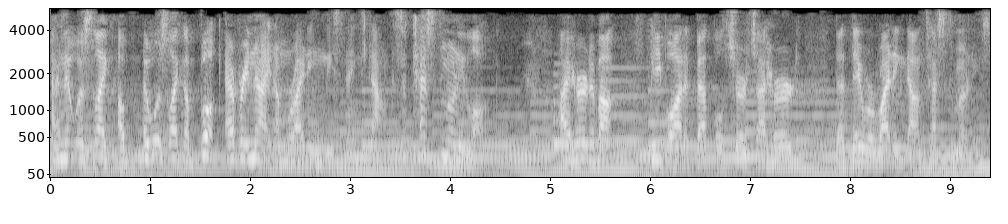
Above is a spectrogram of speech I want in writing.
And it was like a, it was like a book. Every night I'm writing these things down. It's a testimony log. I heard about people out at Bethel Church. I heard that they were writing down testimonies.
